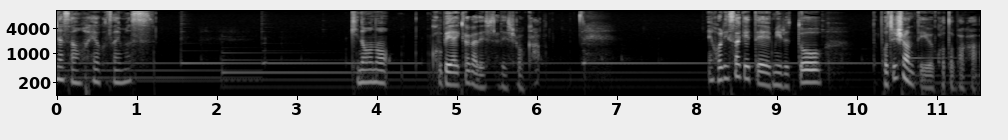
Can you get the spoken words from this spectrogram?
皆さんおはようございます。昨日の小部屋いかがでしたでしょうか？掘り下げてみるとポジションっていう言葉が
